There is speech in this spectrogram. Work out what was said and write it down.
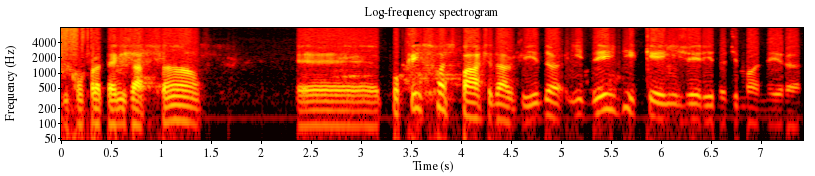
de confraternização, é, porque isso faz parte da vida e desde que ingerida de maneira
